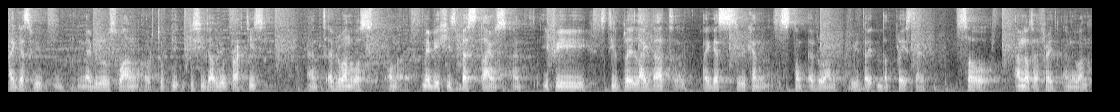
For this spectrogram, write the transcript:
I guess we maybe lose one or two P PCW practice, and everyone was on uh, maybe his best times. And if we still play like that, I guess we can stop everyone with that, that play style. So I'm not afraid anyone.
